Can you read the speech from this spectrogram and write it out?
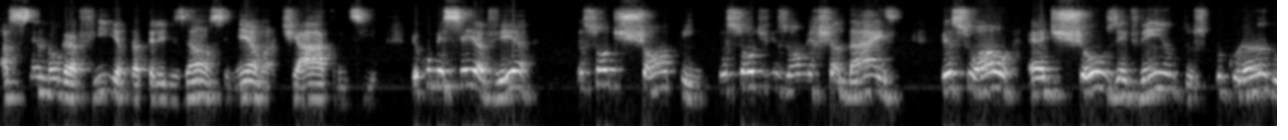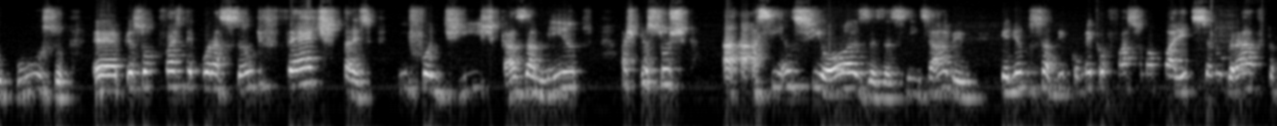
a cenografia para televisão, cinema, teatro em si. Eu comecei a ver pessoal de shopping, pessoal de visual merchandising, pessoal é, de shows, eventos, procurando curso, é, pessoal que faz decoração de festas infantis, casamentos, as pessoas assim ansiosas, assim, sabe? Querendo saber como é que eu faço uma parede cenográfica,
